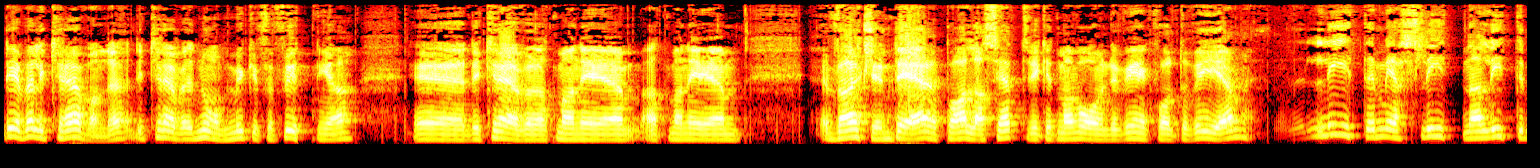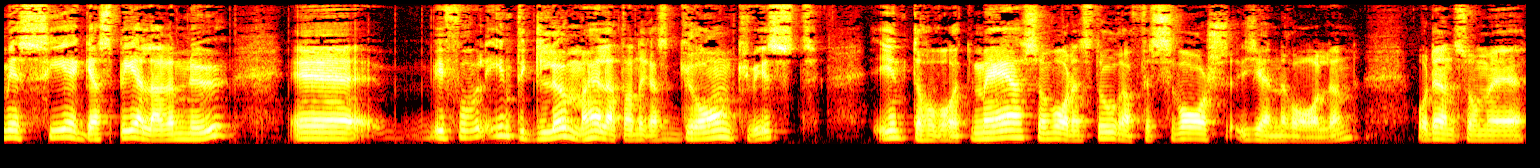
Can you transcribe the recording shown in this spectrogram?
det är väldigt krävande. Det kräver enormt mycket förflyttningar. Det kräver att man är, att man är verkligen där på alla sätt, vilket man var under VM-kvalet och VM. Lite mer slitna, lite mer sega spelare nu. Eh, vi får väl inte glömma heller att Andreas Granqvist inte har varit med som var den stora försvarsgeneralen. Och den som är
